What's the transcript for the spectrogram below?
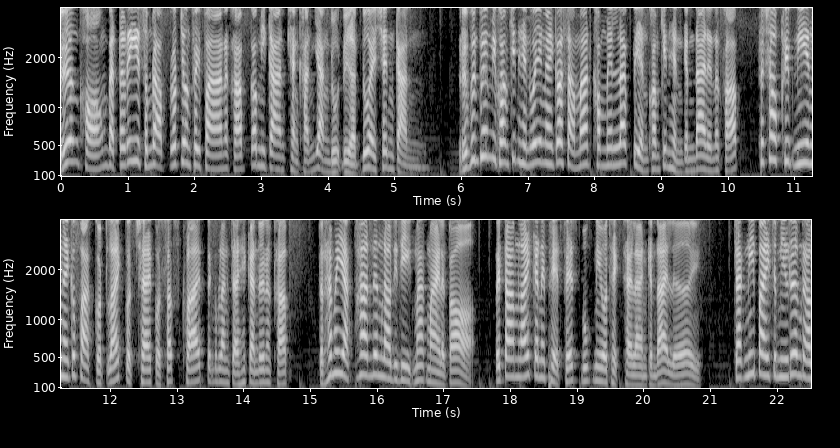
เรื่องของแบตเตอรี่สำหรับรถยนต์ไฟฟ้านะครับก็มีการแข่งขันอย่างดุเดือดด้วยเช่นกัน หรือเพื่อนๆมีความคิดเห็นว่ายังไงก็สามารถคอมเมนต์แลกเปลี่ยนความคิดเห็นกันได้เลยนะครับ ถ้าชอบคลิปนี้ยังไงก็ฝากกดไลค์กดแชร์กด Subscribe เป็นกำลังใจให้กันด้วยนะครับ แต่ถ้าไม่อยากพลาดเรื่องราวดีๆอีกมากมายแล้วก็ ไปตามไลค์กันในเพจ Facebook Neotech Thailand กันได้เลย จากนี้ไปจะมีเรื่องราว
